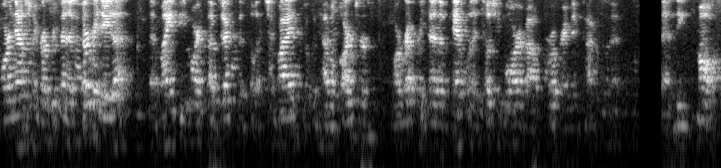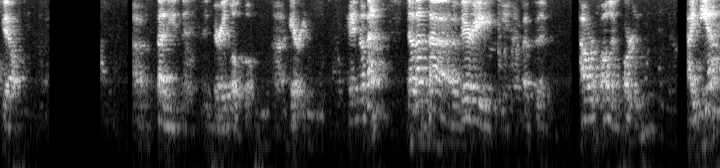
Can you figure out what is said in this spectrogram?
more nationally representative survey data that might be more subject to selection bias, but would have a larger, more representative sample that tells you more about program impacts than, than these small scale uh, studies in, in very local uh, areas. Okay, now that's now that's a very you know that's a powerful, important idea.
